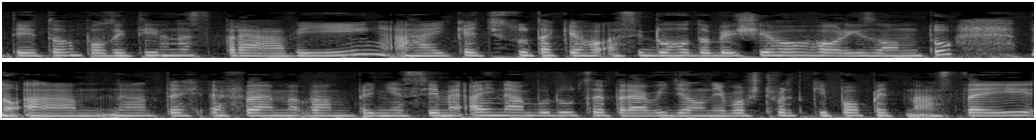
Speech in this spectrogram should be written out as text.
tieto pozitívne správy, aj keď sú takého asi dlhodobejšieho horizontu. No a Tech FM vám prinesieme aj na budúce pravidelne vo štvrtky po 15.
